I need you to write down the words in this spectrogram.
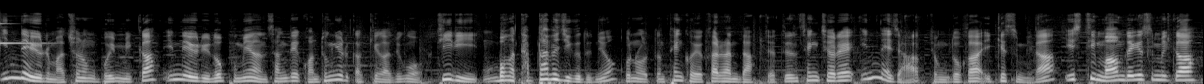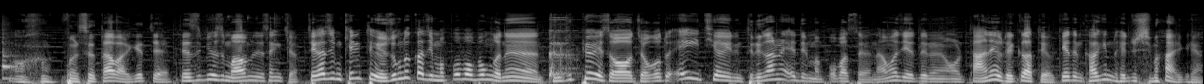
인내율을 맞춰놓은 거 보입니까? 인내율이 높으면 상대 관통률을 깎여가지고 딜이 뭔가 답답해지거든요. 그런 어떤 탱커 역할을 한다. 어쨌든 생철의 인내작 정도가 있겠습니다. 이 스팀 마음 되겠습니까? 어. 벌써 다 알겠지? 데스비우스 마음대 생철. 제가 지금 캐릭터 요 정도까지만 뽑아본 거는 등급표에서 적어도 A 티어에는 들어가는 애들만 뽑았어요. 나머지 애들은 오늘 다 안 해도 될 것 같아요. 걔들은 각인도 해주지 마, 그냥.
